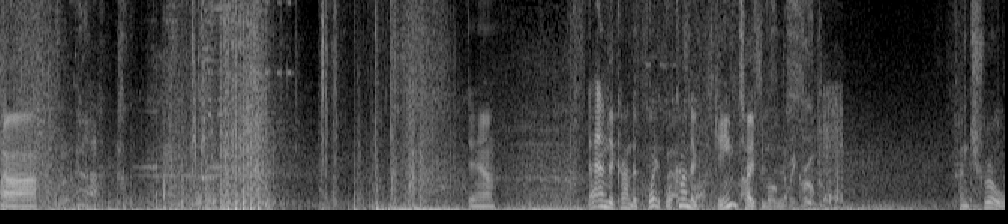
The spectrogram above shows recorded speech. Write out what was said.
Ah. Damn. That ended kind of quick. What kind of game type is this? Control.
